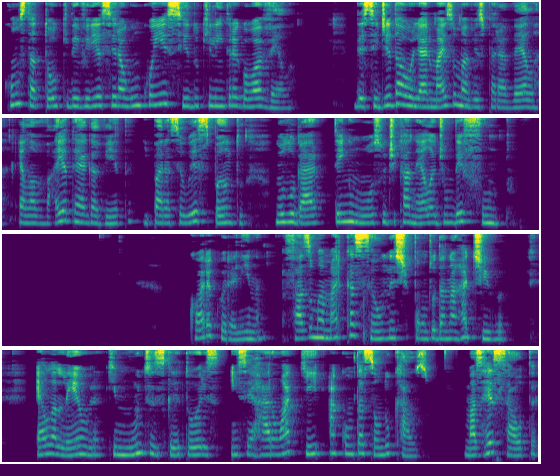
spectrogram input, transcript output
constatou que deveria ser algum conhecido que lhe entregou a vela. Decidida a olhar mais uma vez para a vela, ela vai até a gaveta e, para seu espanto, no lugar tem um osso de canela de um defunto. Cora Coralina faz uma marcação neste ponto da narrativa. Ela lembra que muitos escritores encerraram aqui a contação do caos, mas ressalta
